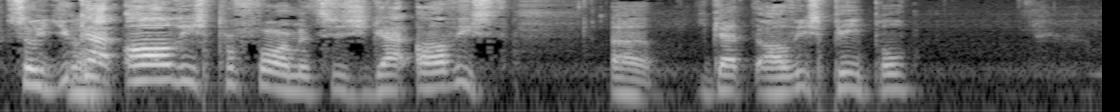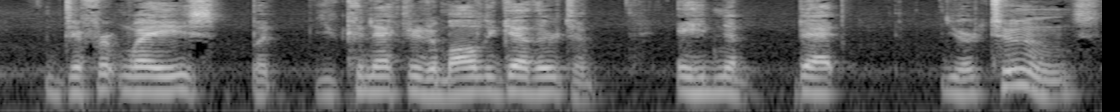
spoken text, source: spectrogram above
So you got all these performances. You got all these. Uh, you got all these people, different ways, but you connected them all together to aid and abet your tunes.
